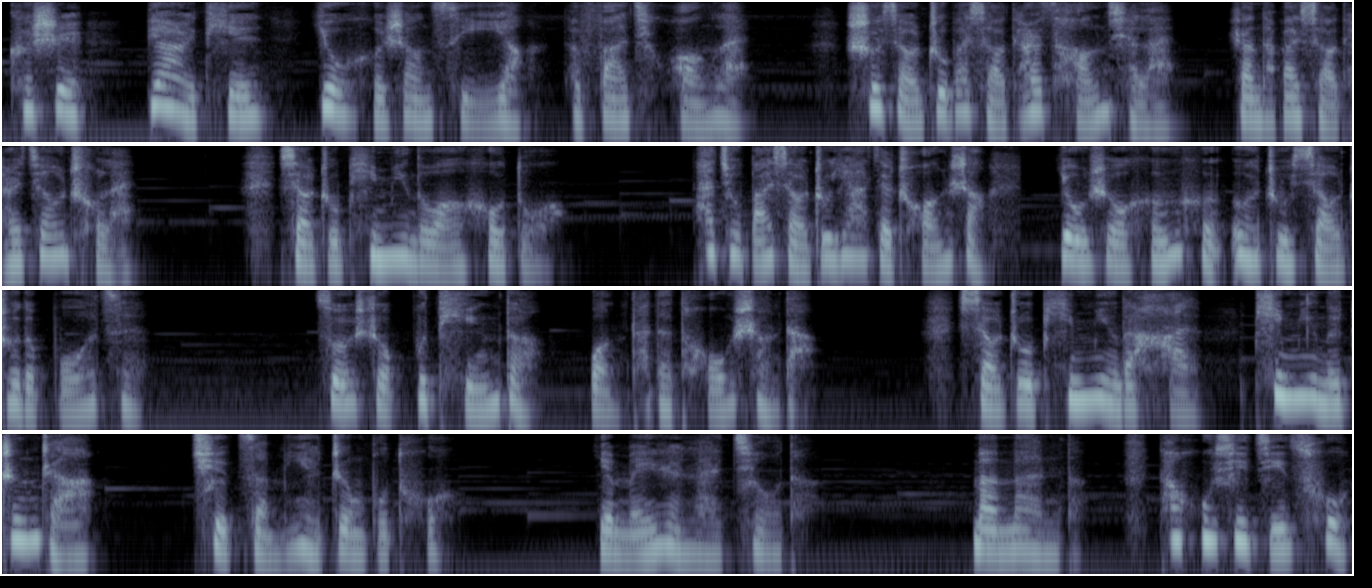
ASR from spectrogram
可是第二天又和上次一样，他发起狂来。说：“小猪把小天藏起来，让他把小天交出来。”小猪拼命的往后躲，他就把小猪压在床上，右手狠狠扼住小猪的脖子，左手不停的往他的头上打。小猪拼命的喊，拼命的挣扎，却怎么也挣不脱，也没人来救他。慢慢的，他呼吸急促，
